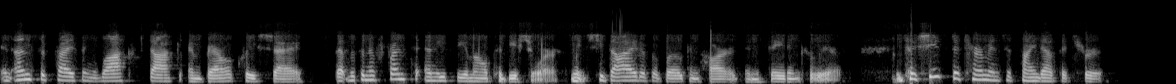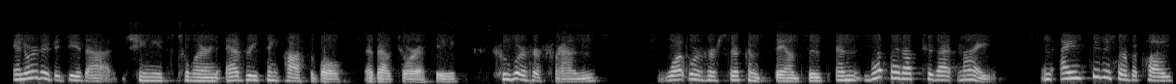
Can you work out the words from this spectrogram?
an unsurprising lock, stock, and barrel cliche that was an affront to any female, to be sure. I mean, she died of a broken heart and a fading career. And so she's determined to find out the truth. In order to do that, she needs to learn everything possible about Dorothy. Who were her friends? What were her circumstances? And what led up to that night? And I included her because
